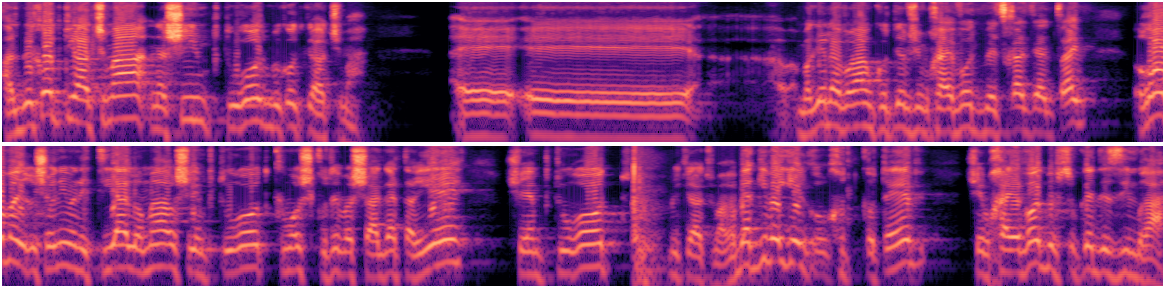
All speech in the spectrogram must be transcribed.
על ברכות קריאת שמע, נשים פטורות בברכות קריאת שמע. אה, אה, מגן אברהם כותב שהן חייבות ביציאת יציאת מצרים. רוב הראשונים הנטייה לומר שהן פטורות, כמו שכותב השאגת אריה, שהן פטורות מקריאת שמע. רבי עקיבא איגר כותב שהן חייבות בפסוקי דה זמרה.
